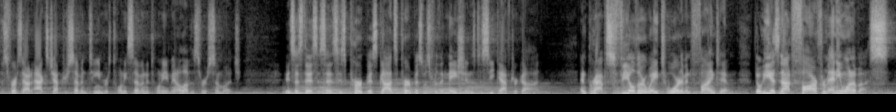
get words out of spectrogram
this verse out, Acts chapter 17, verse 27 and 28. Man, I love this verse so much. It says this it says, His purpose, God's purpose, was for the nations to seek after God and perhaps feel their way toward Him and find Him, though He is not far from any one of us.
